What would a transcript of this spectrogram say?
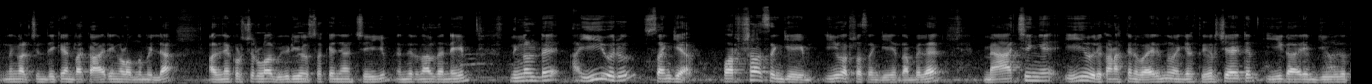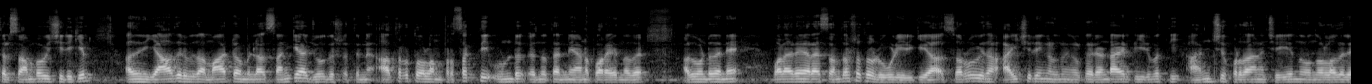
നിങ്ങൾ ചിന്തിക്കേണ്ട കാര്യങ്ങളൊന്നുമില്ല. അതിനെക്കുറിച്ചുള്ള വീഡിയോസൊക്കെ ഞാൻ ചെയ്യും. എന്നിരുന്നാൽ തന്നെയും നിങ്ങളുടെ ഈ ഒരു സംഖ്യ വർഷസംഖ്യയും ഈ വർഷസംഖ്യയും തമ്മിൽ മാച്ചിങ് ഈ ഒരു കണക്കിന് വരുന്നുവെങ്കിൽ തീർച്ചയായിട്ടും ഈ കാര്യം ജീവിതത്തിൽ സംഭവിച്ചിരിക്കും. അതിന് യാതൊരുവിധ മാറ്റവുമില്ല. സംഖ്യാ ജ്യോതിഷത്തിന് അത്രത്തോളം പ്രസക്തി ഉണ്ട് എന്ന് തന്നെയാണ് പറയുന്നത്. അതുകൊണ്ട് തന്നെ വളരെയേറെ സന്തോഷത്തോടു കൂടി ഇരിക്കുക സർവവിധ ഐശ്വര്യങ്ങൾ നിങ്ങൾക്ക് രണ്ടായിരത്തി ഇരുപത്തി അഞ്ച് പ്രദാനം ചെയ്യുന്നു എന്നുള്ളതിൽ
